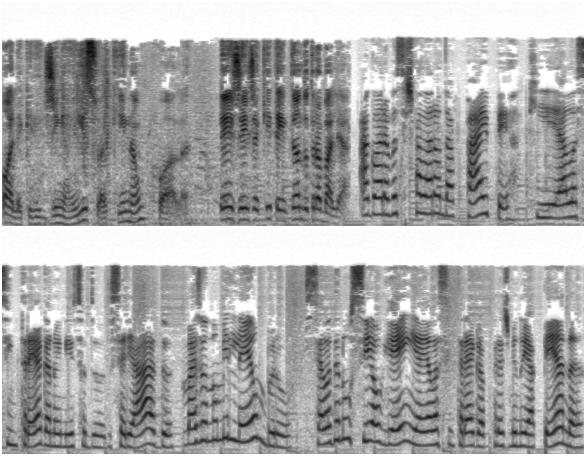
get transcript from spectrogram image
Olha, queridinha, isso aqui não cola. Tem gente aqui tentando trabalhar. Agora, vocês falaram da Piper, que ela se entrega no início do, do seriado, mas eu não me lembro se ela denuncia alguém e aí ela se entrega pra diminuir a pena.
